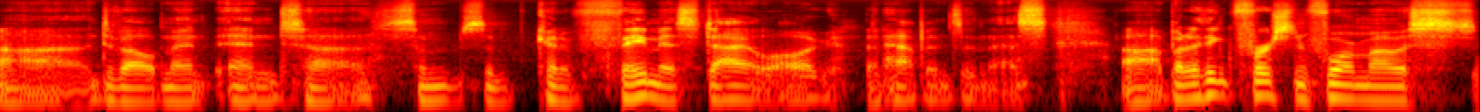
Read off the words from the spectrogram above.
uh, development and uh, some some kind of famous dialogue that happens in this. Uh, but I think first and foremost.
